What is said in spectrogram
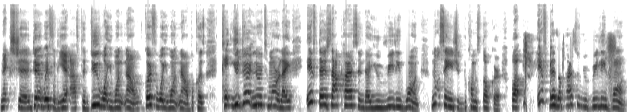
next year don't wait for the year after do what you want now go for what you want now because you don't know tomorrow like if there's that person that you really want I'm not saying you should become a stalker but if there's a person you really want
